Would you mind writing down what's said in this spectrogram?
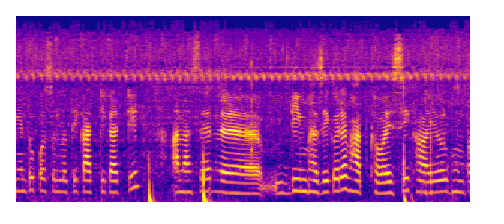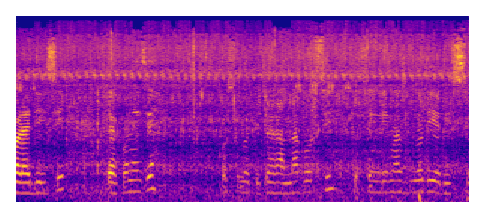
কিন্তু কচুরলতি কাটটি কাটটি আনাসের ডিম ভাজি করে ভাত খাওয়াইছি, খাওয়াই ওর ঘুম পাড়াই দিয়েছি। তো এখন এই যে কচুরলতিটা রান্না করছি, তো চিংড়ি মাছগুলো দিয়ে দিচ্ছি।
